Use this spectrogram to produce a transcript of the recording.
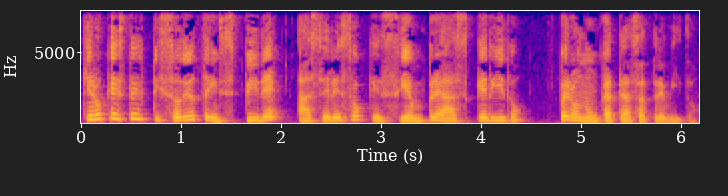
Quiero que este episodio te inspire a hacer eso que siempre has querido, pero nunca te has atrevido.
